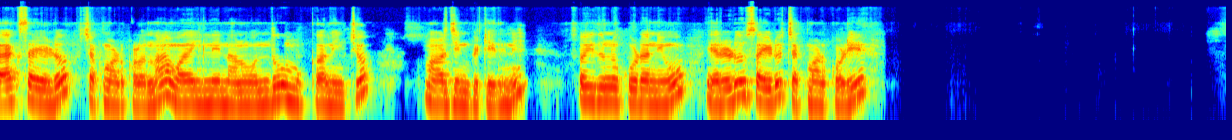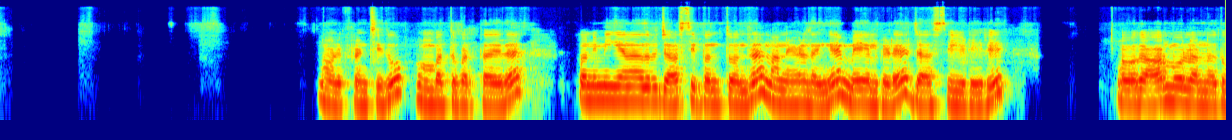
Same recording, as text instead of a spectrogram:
ಬ್ಯಾಕ್ ಸೈಡು ಚೆಕ್ ಮಾಡ್ಕೊಳ್ಳೋಣ. ಇಲ್ಲಿ ನಾನು ಒಂದು ಮುಕ್ಕಾಲು ಇಂಚು ಮಾರ್ಜಿನ್ ಬಿಟ್ಟಿದ್ದೀನಿ. ಸೊ ಇದನ್ನು ಕೂಡ ನೀವು ಎರಡು ಸೈಡು ಚೆಕ್ ಮಾಡ್ಕೊಳ್ಳಿ. ನೋಡಿ ಫ್ರೆಂಡ್ಸ್ ಇದು ಒಂಬತ್ತು ಬರ್ತಾ ಇದೆ. ಸೊ ನಿಮಗೇನಾದರೂ ಜಾಸ್ತಿ ಬಂತು ಅಂದರೆ ನಾನು ಹೇಳ್ದಂಗೆ ಮೇಲ್ಗಡೆ ಜಾಸ್ತಿ ಹಿಡೀರಿ. ಅವಾಗ ಆರ್ಮೋಲ್ ಅನ್ನೋದು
